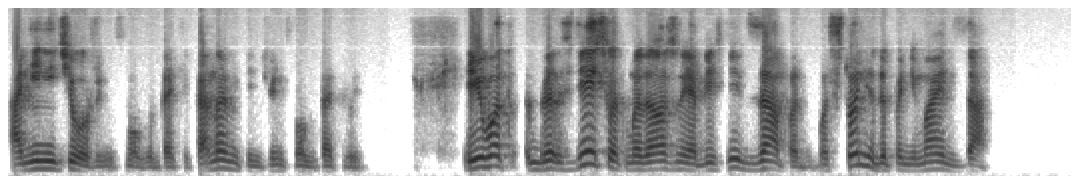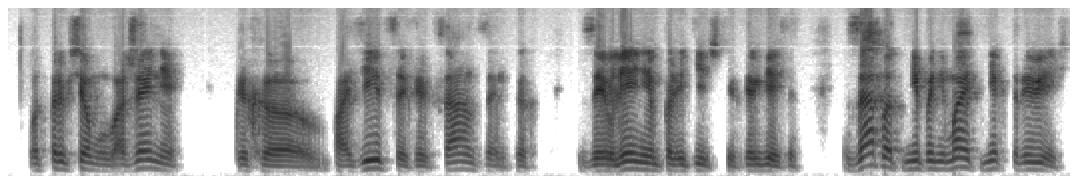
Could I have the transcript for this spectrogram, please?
они ничего уже не смогут дать экономике, ничего не смогут дать людям. И вот здесь вот мы должны объяснить Запад, вот что недопонимает Запад. Вот при всем уважении к их э, позиции, к их санкциям, к их заявлениям политических, к их действиям, Запад не понимает некоторые вещи.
